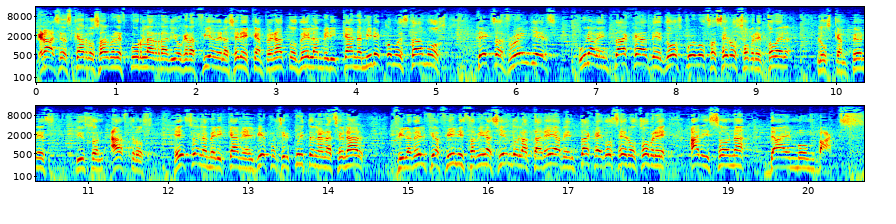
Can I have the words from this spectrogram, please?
Gracias, Carlos Álvarez, por la radiografía de la serie de campeonato de la Americana. Mire cómo estamos. Texas Rangers, una ventaja de dos juegos a cero sobre todos los campeones Houston Astros. Eso en la americana, el viejo circuito en la nacional. Philadelphia Phillies también haciendo la tarea, ventaja de 2-0 sobre Arizona Diamondbacks.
